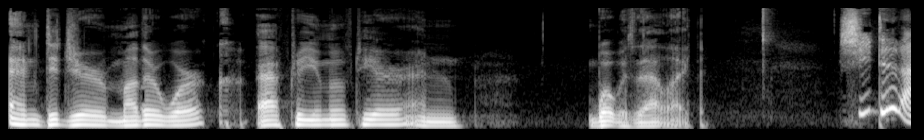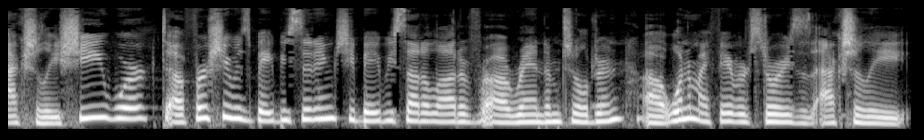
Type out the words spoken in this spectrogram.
And did your mother work after you moved here? And what was that like? She did actually. She worked, uh, first, she was babysitting. She babysat a lot of uh, random children. Uh, one of my favorite stories is actually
